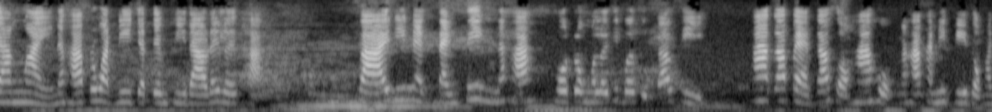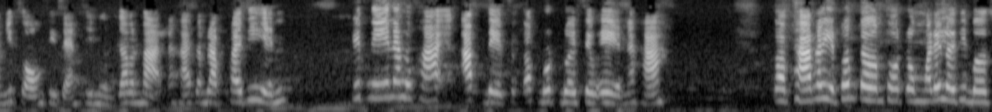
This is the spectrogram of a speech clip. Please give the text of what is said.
ยางใหม่นะคะ ประวัติดีจัดเต็มฟรีดาวได้เลยค่ะ สาย D-Max แต่งซิ่งนะคะ โทรตรงมาเลยที่เบอร์ 094 598 9256 นะคะ คันนี้ปี 2022 449,000 บาทนะคะสำหรับใครที่เห็นคลิปนี้นะลูกค้า อัปเดตสต็อกรถโดยเซลเองนะคะ สอบถามรายละเอียดเพิ่มเติมโทรตรงมาได้เลยที่เบอร์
